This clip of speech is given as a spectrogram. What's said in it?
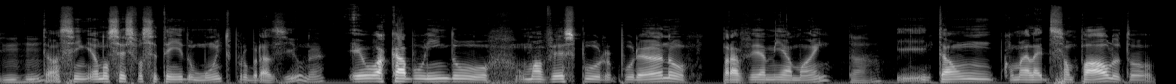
Uhum. Então, assim, eu não sei se você tem ido muito pro Brasil, né? Eu acabo indo uma vez por, por ano para ver a minha mãe. Tá. E, então, como ela é de São Paulo, eu tô,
